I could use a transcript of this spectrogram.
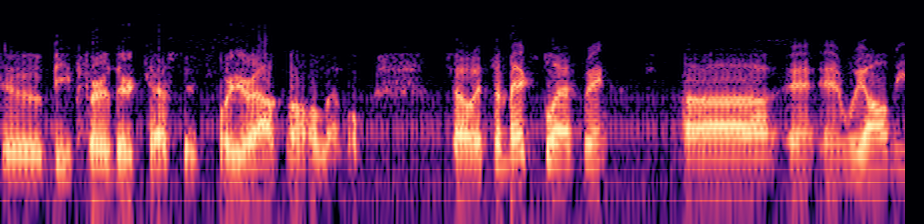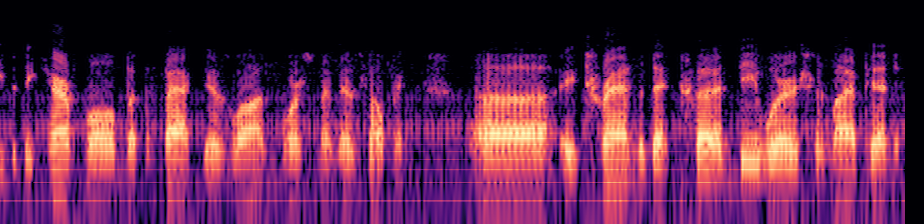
to be further tested for your alcohol level. So it's a mixed blessing, uh, and, and we all need to be careful. But the fact is, law enforcement is helping uh, a trend that could be worse, in my opinion.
